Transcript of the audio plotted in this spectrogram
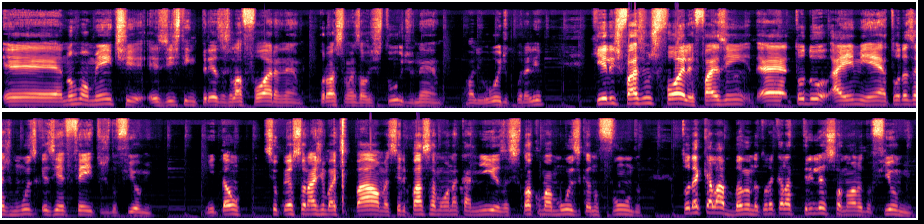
é, normalmente existem empresas lá fora, né, próximas ao estúdio, né, Hollywood, por ali, que eles fazem os spoilers, fazem é, todo a ME, todas as músicas e efeitos do filme. Então, se o personagem bate palma, se ele passa a mão na camisa, se toca uma música no fundo, toda aquela banda, toda aquela trilha sonora do filme,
